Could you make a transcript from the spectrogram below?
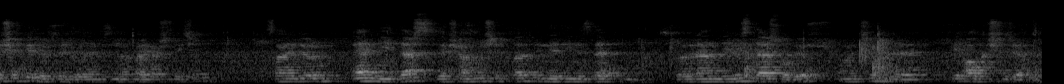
teşekkür ediyoruz tecrübelerini bizimle paylaştığı için. Zannediyorum en iyi ders yaşanmışlıkları dinlediğinizde öğrendiğimiz ders oluyor. Onun için e, bir alkış rica ediyorum.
